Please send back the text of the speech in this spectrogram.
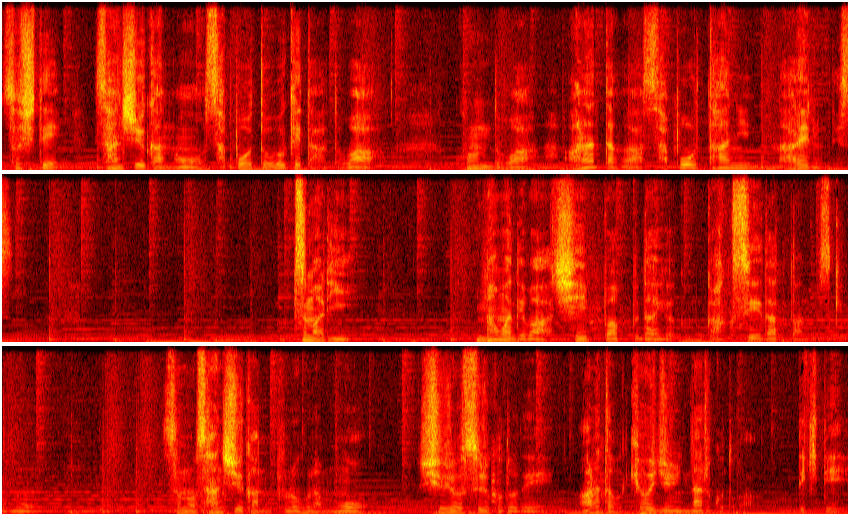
そして3週間のサポートを受けた後は今度はあなたがサポーターになれるんです。つまり今まではシェイプアップ大学の学生だったんですけどもその3週間のプログラムを終了することであなたは教授になることができて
